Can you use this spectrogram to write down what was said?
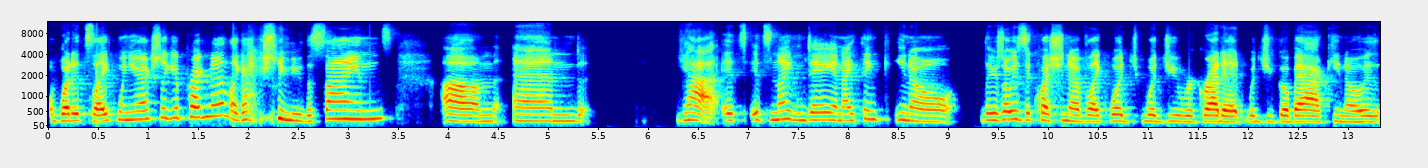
what it's like when you actually get pregnant. Like I actually knew the signs. Um, and yeah, it's it's night and day. And I think, you know, there's always a question of like, would would you regret it? Would you go back? You know,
